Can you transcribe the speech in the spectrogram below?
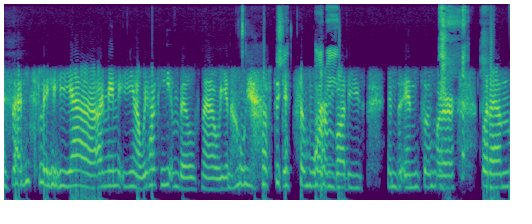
Essentially, yeah. I mean, you know, we have heating bills now. You know, we have to get some warm bodies in in somewhere. but um,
